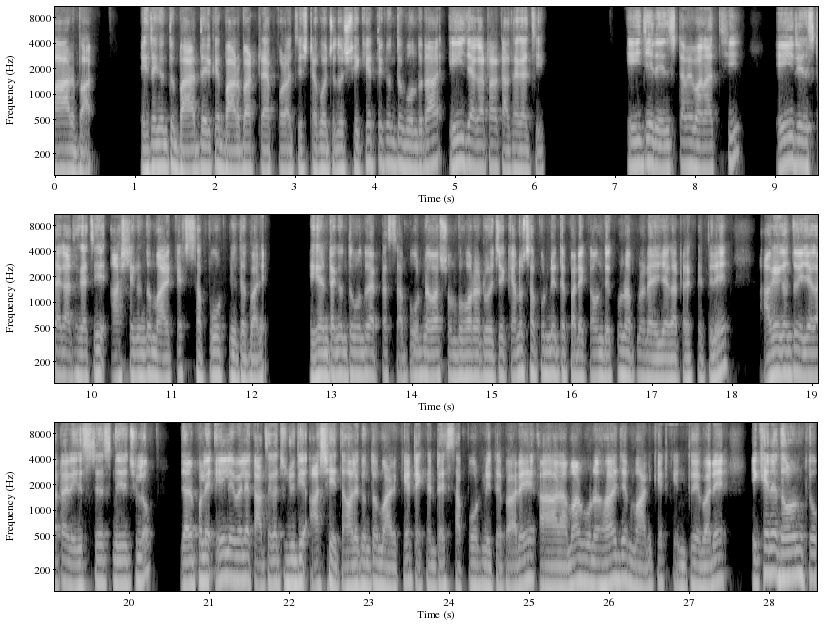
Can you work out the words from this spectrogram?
বারবার। এখানে কিন্তু বায়ারদেরকে বারবার ট্র্যাপ করার চেষ্টা করছে। তো সেক্ষেত্রে কিন্তু বন্ধুরা, এই জায়গাটার কাছাকাছি, এই যে রেঞ্জটা আমি বানাচ্ছি, এই রেঞ্জটা কাছাকাছি আসলে কিন্তু মার্কেট সাপোর্ট নিতে পারে। এখানটা কিন্তু বন্ধুরা একটা সাপোর্ট নেওয়ার সম্ভাবনা রয়েছে। কেন সাপোর্ট নিতে পারে? কারণ দেখুন আপনারা এই জায়গাটার ক্ষেত্রে, আগে কিন্তু এই জায়গাটা রেজিস্ট্যান্স নিয়েছিল, যার ফলে এই লেভেলে কাছাকাছি যদি আসে, তাহলে কিন্তু মার্কেট এখানটায় সাপোর্ট নিতে পারে। আর আমার মনে হয় যে মার্কেট কিন্তু এবারে, এখানে ধরুন কেউ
